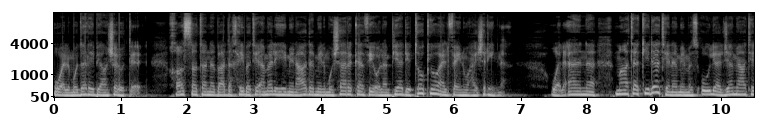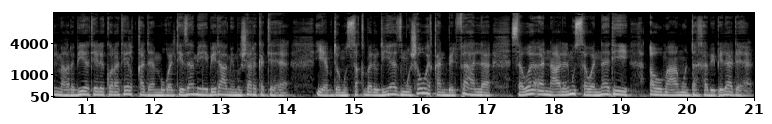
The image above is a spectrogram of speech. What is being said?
والمدرب أنشيلوتي خاصة بعد خيبة أمله من عدم المشاركة في أولمبياد طوكيو 2020 والآن مع تأكيدات من مسؤولي الجامعة المغربية لكرة القدم والتزامه بدعم مشاركته يبدو مستقبل دياز مشوقا بالفعل سواء على المستوى النادي أو مع منتخب بلاده.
